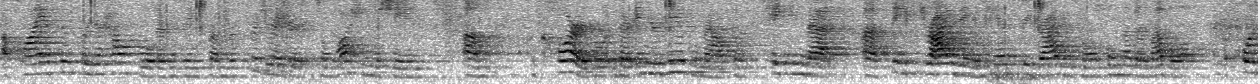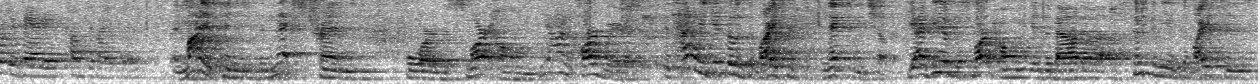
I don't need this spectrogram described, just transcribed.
appliances for your household, everything from refrigerators to washing machines. Um, cars, they're in your vehicle now, so it's taking that uh, safe driving and hands-free driving to a whole nother level. And of course, your various hub devices. In my opinion, the next trend for the smart home, beyond hardware, is how do we get those devices to connect to each other? The idea of the smart home is about a, a symphony of devices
